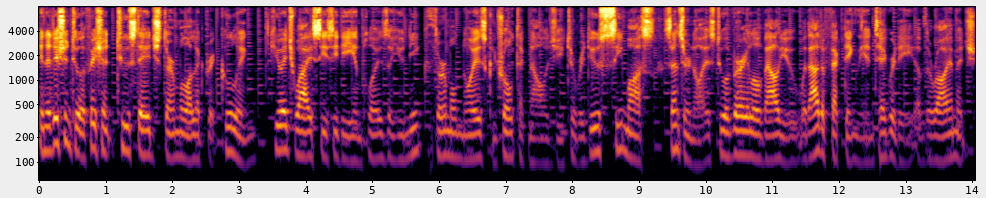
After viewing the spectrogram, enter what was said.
In addition to efficient two stage thermal electric cooling, QHY CCD employs a unique thermal noise control technology to reduce CMOS sensor noise to a very low value without affecting the integrity of the raw image.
